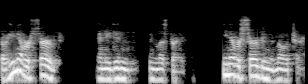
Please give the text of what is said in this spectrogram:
So he never served, and he didn't enlist or anything. He never served in the military.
